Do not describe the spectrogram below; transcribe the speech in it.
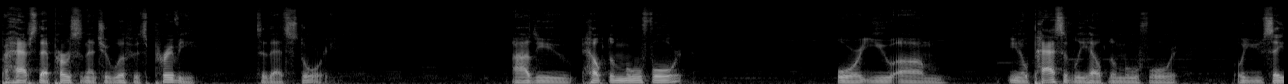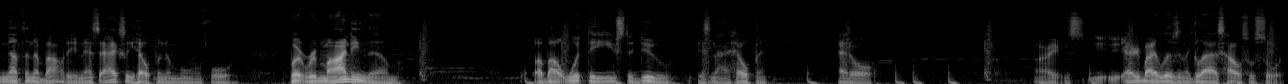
perhaps that person that you're with is privy to that story. Either you help them move forward or you um you know passively help them move forward or you say nothing about it and that's actually helping them moving forward. But reminding them about what they used to do is not helping at all. All right it's, everybody lives in a glass house of sort.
